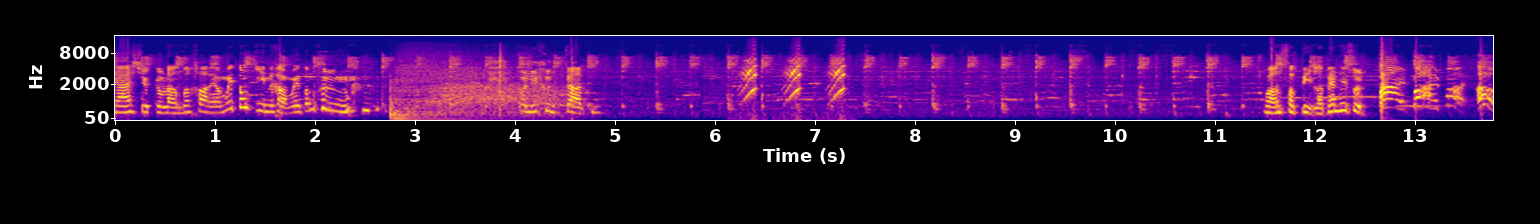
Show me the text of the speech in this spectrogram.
ยาชุดกำลังต้องเข้าแล้ว ไม่ต้องกินค่ะ ไม่ต้องพึ่ง วันนี้คือจัด วางสติแล้วเต้นให้สุดไปไปไปเออ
